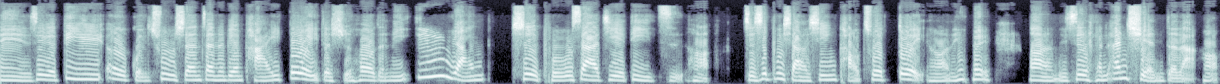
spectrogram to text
你这个地狱恶鬼畜生在那边排队的时候的，你依然是菩萨戒弟子哈，只是不小心跑错队啊，你会啊，你是很安全的啦哈。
